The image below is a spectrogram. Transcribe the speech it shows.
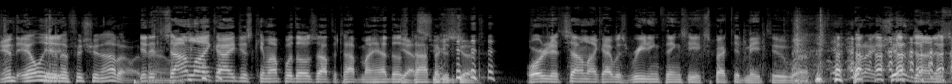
and alien Did it- aficionado. Did it sound like I just came up with those off the top of my head? Those Yes, topics, you did good. or did it sound like I was reading things he expected me to? Uh, what I should have done is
